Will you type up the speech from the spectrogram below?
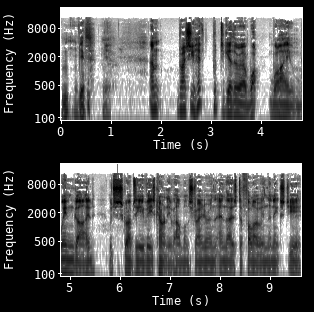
Mm, yes. Yeah. Um, Bryce, you have put together a what, why, when guide, which describes the EVs currently available in Australia and, and those to follow in the next year.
